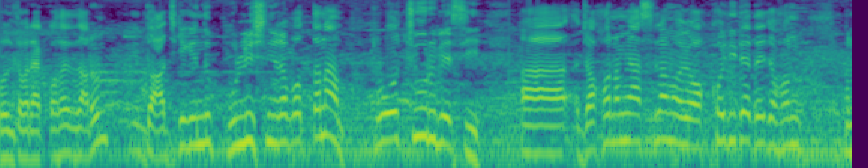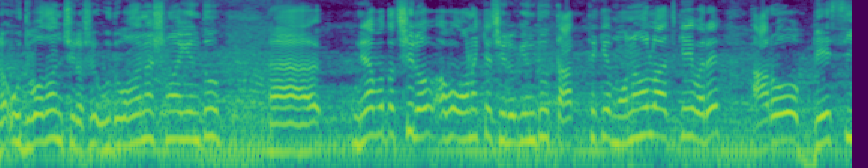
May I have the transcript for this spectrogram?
বলতে পারে এক কথায় দারুণ। কিন্তু আজকে কিন্তু পুলিশ নিরাপত্তা না প্রচুর বেশি। যখন আমি আসলাম ওই অক্ষয় দিতেতে যখন মানে উদ্বোধন ছিল, সেই উদ্বোধনের সময় কিন্তু নিরাপত্তা ছিল আবার অনেকটা ছিল, কিন্তু তার থেকে মনে হলো আজকে এবারে আরও বেশি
